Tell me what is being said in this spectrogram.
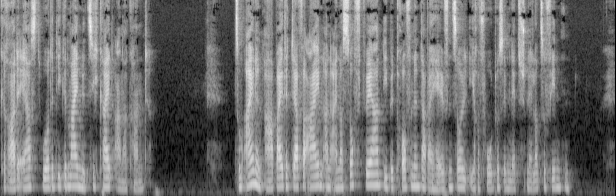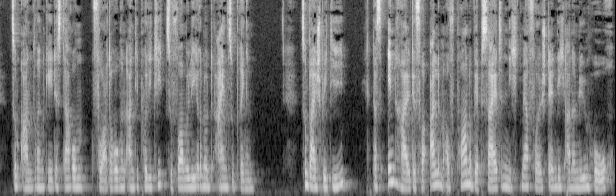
Gerade erst wurde die Gemeinnützigkeit anerkannt. Zum einen arbeitet der Verein an einer Software, die Betroffenen dabei helfen soll, ihre Fotos im Netz schneller zu finden. Zum anderen geht es darum, Forderungen an die Politik zu formulieren und einzubringen. Zum Beispiel die, dass Inhalte vor allem auf Porno-Webseiten nicht mehr vollständig anonym hoch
